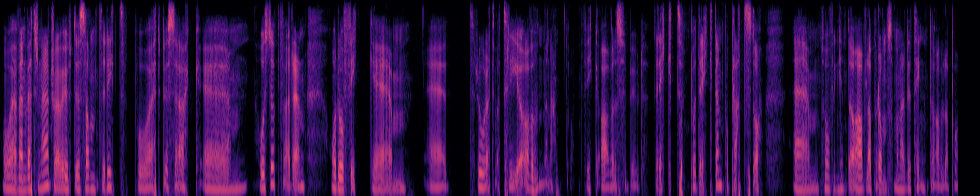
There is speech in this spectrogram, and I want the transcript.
och även veterinär tror jag var ute samtidigt på ett besök eh, hos uppfödaren och då fick eh, eh, tror att det var tre av hundarna då, fick avelsförbud direkt på dräkten på plats då. Eh, så hon fick inte avla på dem som hon hade tänkt avla på.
